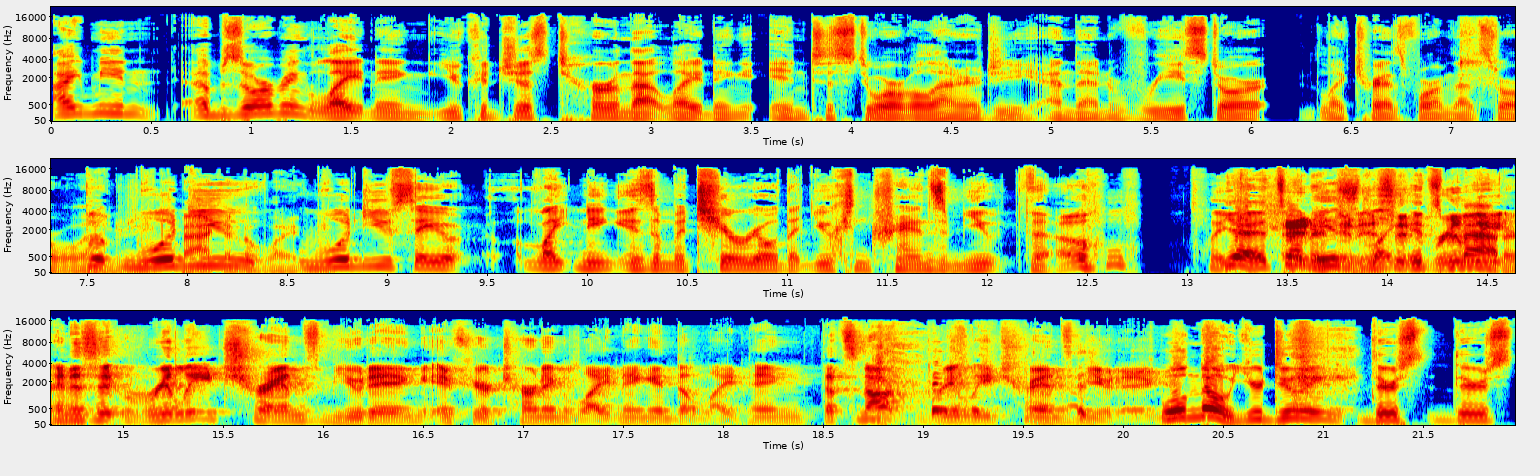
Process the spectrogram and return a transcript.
I mean, absorbing lightning, you could just turn that lightning into storable energy and then restore, like, transform that storable but energy would back into you lightning. would you say lightning is a material that you can transmute, though? like, Yeah, it's and, energy. is and like- is it it's really matter. and is it really transmuting if you're turning lightning into lightning that's not really transmuting Well, no, you're doing. There's there's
